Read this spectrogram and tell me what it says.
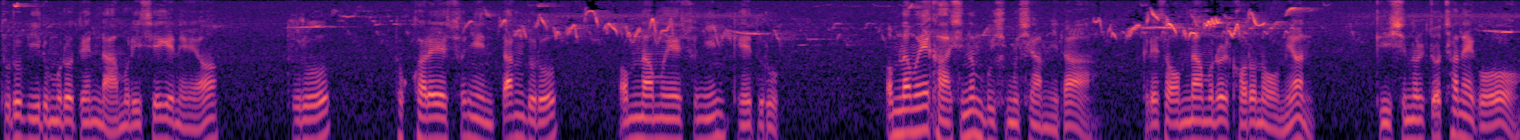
두릅 이름으로 된 나물이 세 개네요. 두릅, 독활의 순인 땅두릅, 엄나무의 순인 개두릅. 엄나무의 가시는 무시무시합니다. 그래서 엄나무를 걸어 놓으면 귀신을 쫓아내고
